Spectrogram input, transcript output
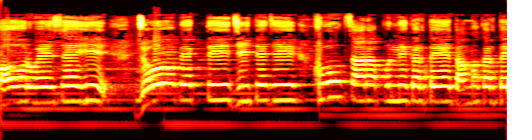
और वैसे ही जो व्यक्ति जीते जी खूब सारा पुण्य करते धम करते,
